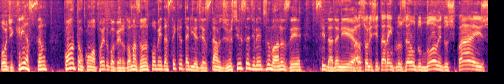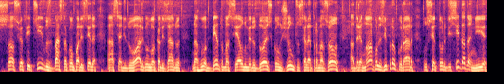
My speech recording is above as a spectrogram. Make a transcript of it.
ou de criação contam com o apoio do governo do Amazonas por meio da Secretaria de Estado de Justiça, Direitos Humanos e Cidadania. Para solicitar a inclusão do nome dos pais socioafetivos, basta comparecer à sede do órgão localizado na rua Bento Maciel, número 2, Conjunto Amazon, Adrenópolis e procurar o setor de cidadania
